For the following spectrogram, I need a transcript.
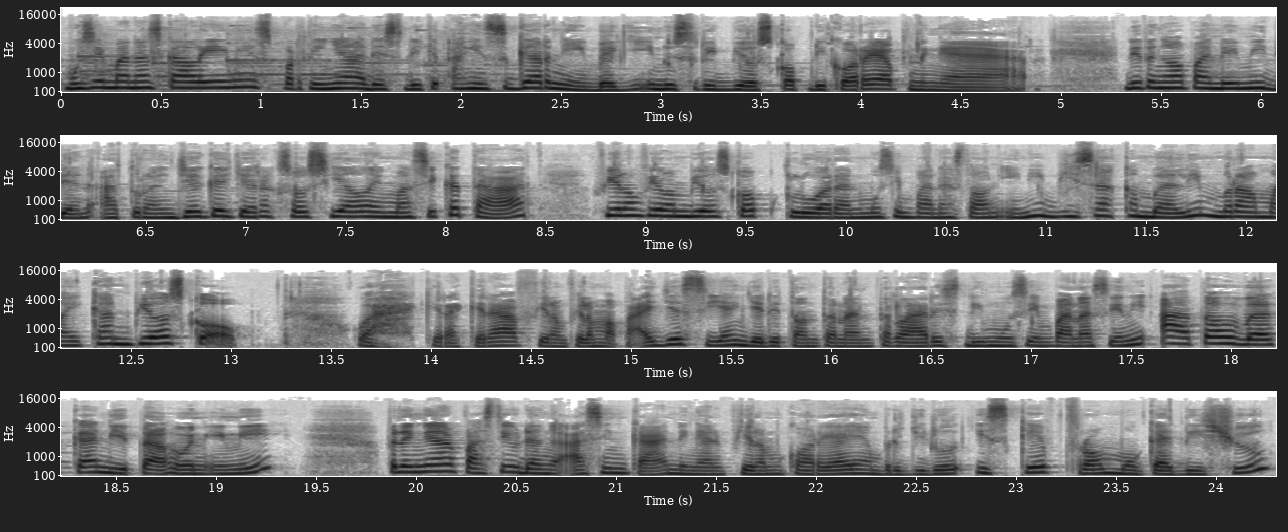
Musim panas kali ini sepertinya ada sedikit angin segar nih bagi industri bioskop di Korea pendengar. Di tengah pandemi dan aturan jaga jarak sosial yang masih ketat, film-film bioskop keluaran musim panas tahun ini bisa kembali meramaikan bioskop. Wah, kira-kira film-film apa aja sih yang jadi tontonan terlaris di musim panas ini atau bahkan di tahun ini? Pendengar pasti udah gak asing kan dengan film Korea yang berjudul Escape from Mogadishu?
